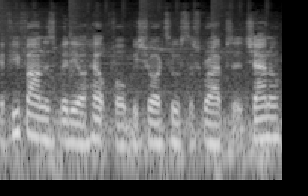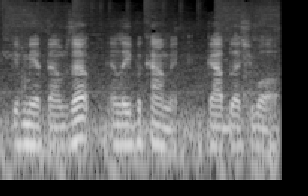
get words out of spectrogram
If you found this video helpful, be sure to subscribe to the channel, give me a thumbs up, and leave a comment. God bless you all.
